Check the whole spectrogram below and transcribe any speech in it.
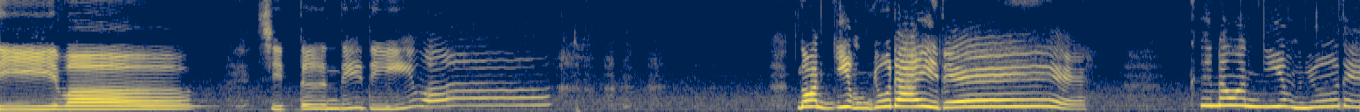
ดีวะชีตื่นดีดีวะนอนยิ้มอยู่ได้เด้คือนอนยเด้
